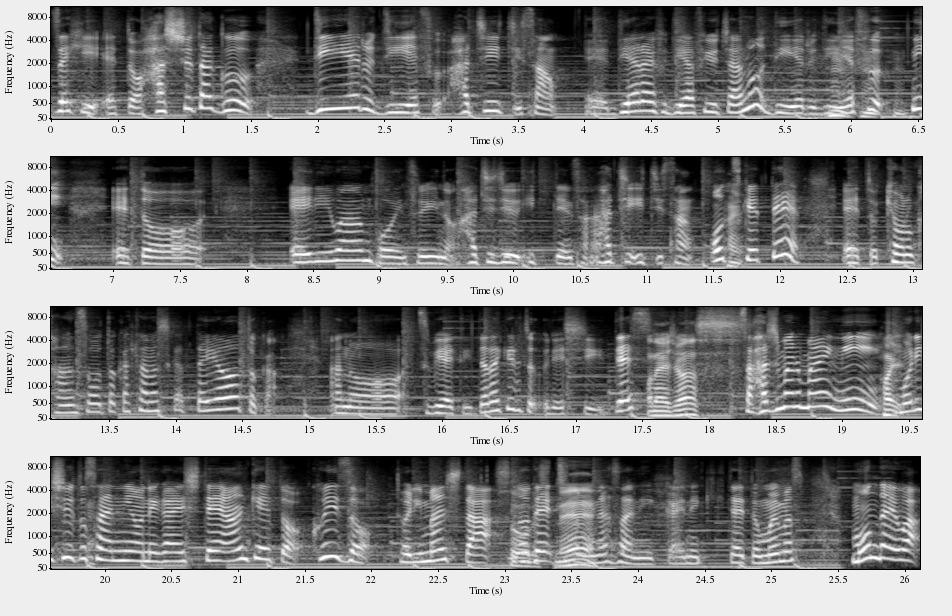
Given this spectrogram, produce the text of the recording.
ぜひ、えっと、ハッシュタグ DLDF813、えー、Dear Life Dear Future の DLDF にえっと81.3の81.3をつけて、はい、えーと、今日の感想とか楽しかったよとか、あのー、つぶやいていただけると嬉しいです。お願いします。さあ始まる前に、はい、森修斗さんにお願いしてアンケートクイズを取りましたので、ね、ちょっと皆さんに一回ね聞きたいと思います。問題は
